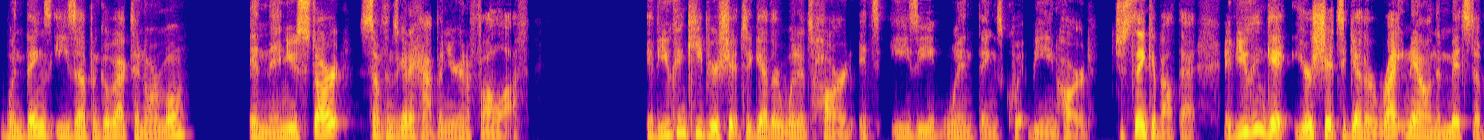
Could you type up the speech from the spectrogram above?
when things ease up and go back to normal, and then you start, something's gonna happen. You're gonna fall off. If you can keep your shit together when it's hard, it's easy when things quit being hard. Just think about that. If you can get your shit together right now in the midst of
